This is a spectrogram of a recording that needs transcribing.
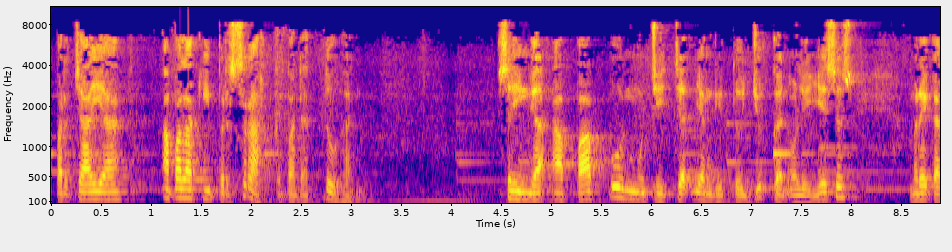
percaya, apalagi berserah kepada Tuhan. Sehingga apa pun mujizat yang ditunjukkan oleh Yesus, mereka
